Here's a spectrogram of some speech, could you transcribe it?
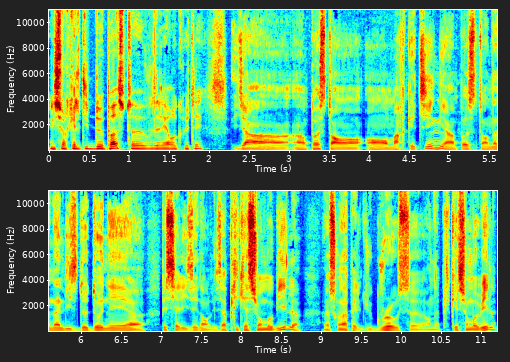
Et sur quel type de poste euh, vous allez recruter? Il y a un, poste en, marketing, il y a un poste en analyse de données euh, spécialisé dans les applications mobiles, ce qu'on appelle du growth en applications mobiles,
